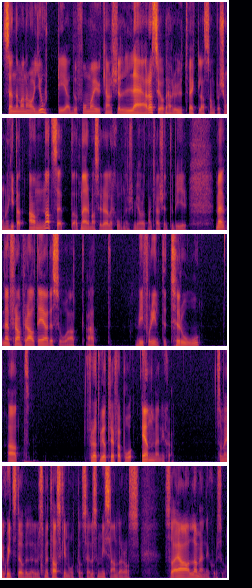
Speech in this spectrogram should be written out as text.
Sen när man har gjort det, då får man ju kanske lära sig av det här och utvecklas som person och hitta ett annat sätt att närma sig relationer som gör att man kanske inte blir... Men, men framförallt är det så att, att vi får inte tro att för att vi har träffat på en människa som är en skitstövel eller som är taskig mot oss eller som misshandlar oss så är alla människor så.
